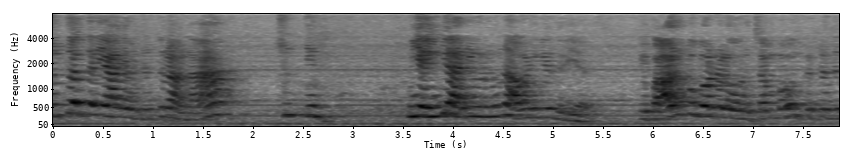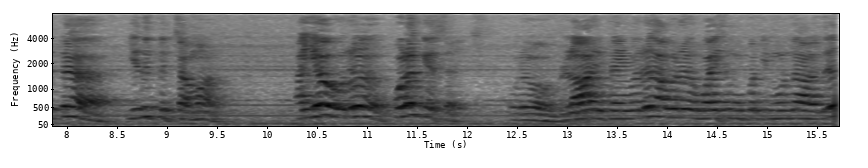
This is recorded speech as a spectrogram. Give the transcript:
சுத்தம் தெரியாதவன் சுத்துறான்னா சுத்தி நீ எங்கே அடி அவனுக்கே தெரியாது. இப்ப அருப்புக்கோட்டையில் ஒரு சம்பவம் கிட்டத்தட்ட இதுக்கு சமானம் ஐயா ஒரு கொலை கேஸ் ஆயிடுச்சு. ஒரு லாரி டிரைவர் அவர் வயசு முப்பத்தி மூணு தான் ஆகுது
